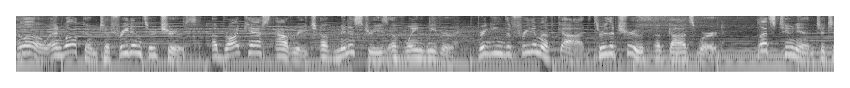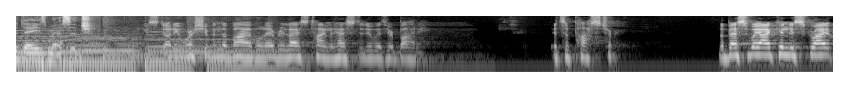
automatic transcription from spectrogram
Hello, and welcome to Freedom Through Truth, a broadcast outreach of Ministries of Wayne Weaver, bringing the freedom of God through the truth of God's Word. Let's tune in to today's message. You study worship in the Bible every last time it has to do with your body. It's a posture. The best way I can describe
